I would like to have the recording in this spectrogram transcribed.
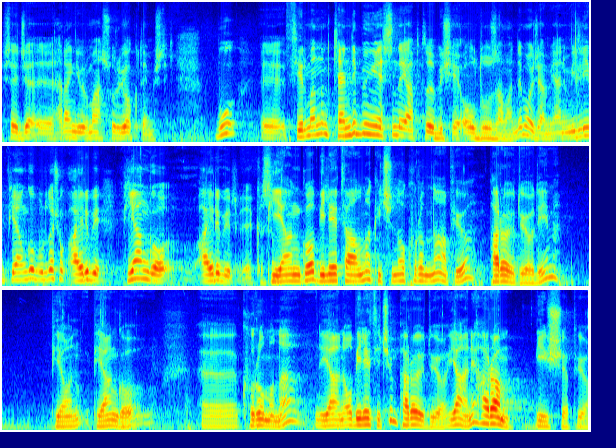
işte e, herhangi bir mahsur yok demiştik. Bu e, firmanın kendi bünyesinde yaptığı bir şey olduğu zaman değil mi hocam? Yani milli piyango burada çok ayrı bir piyango ayrı bir e, kısım. Piyango bileti almak için o kurum ne yapıyor? Para ödüyor değil mi? Piyon, piyango kurumuna yani o bilet için para ödüyor. Yani haram bir iş yapıyor.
